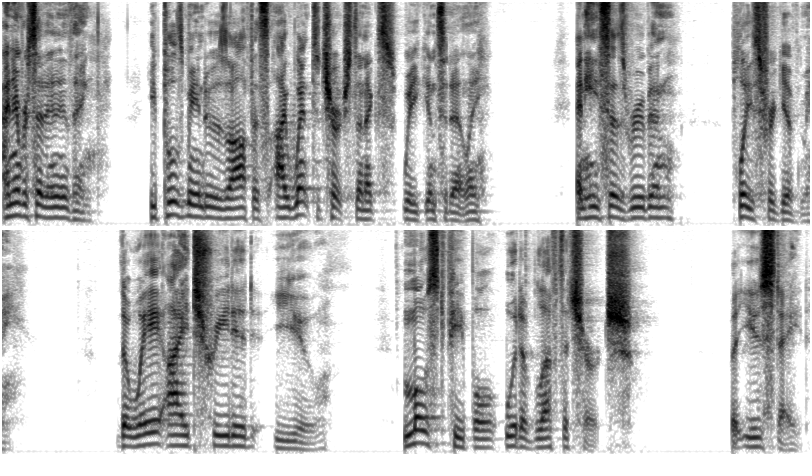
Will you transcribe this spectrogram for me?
I never said anything. He pulls me into his office. I went to church the next week, incidentally. And he says, Ruben, please forgive me. The way I treated you, most people would have left the church, but you stayed.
